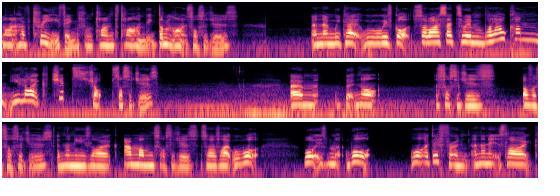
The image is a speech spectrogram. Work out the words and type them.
like have treaty things from time to time, but he doesn't like sausages. And then we we've got. So I said to him, "Well, how come you like chips shop sausages, um, but not sausages, other sausages?" And then he's like, "And mum sausages." So I was like, "Well, what, what is what what are different? And then it's like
